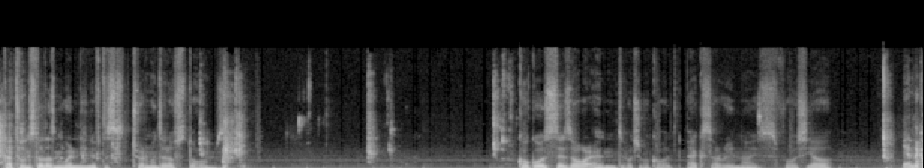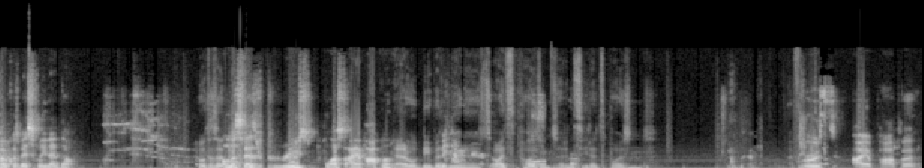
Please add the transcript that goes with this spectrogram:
Cartoon still doesn't win, even if this tournament's out of storms. Coco, Scizor, and what you call it, Pex are really nice for CL. And the Coco's basically dead though, Oh, does it? unless there's Roost plus Iapapa. Yeah, that would be a bit weird. Oh, it's poisoned. I didn't see that it's poisoned. Roost Iapapa,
